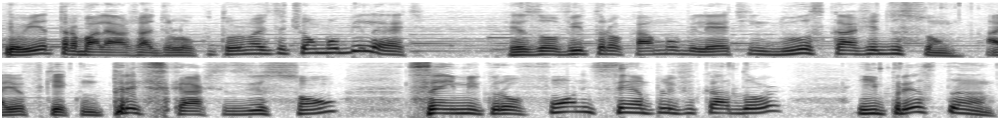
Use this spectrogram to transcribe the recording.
Eu ia trabalhar já de locutor, mas eu tinha uma mobilete. Resolvi trocar mobilete em duas caixas de som. Aí eu fiquei com três caixas de som, sem microfone, sem amplificador, emprestando.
